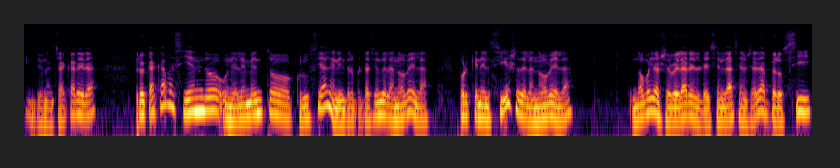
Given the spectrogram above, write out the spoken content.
de una chacarera, pero que acaba siendo un elemento crucial en la interpretación de la novela, porque en el cierre de la novela, no voy a revelar el desenlace en realidad, pero sí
